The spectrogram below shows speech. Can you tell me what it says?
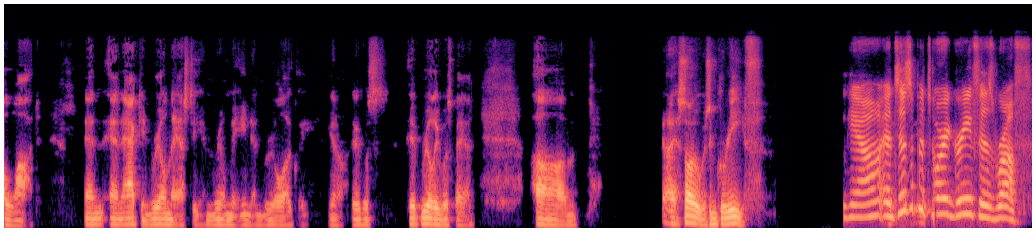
a lot and and acting real nasty and real mean and real ugly. You know, it was it really was bad. Um, I saw it was grief. Yeah, anticipatory grief is rough.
